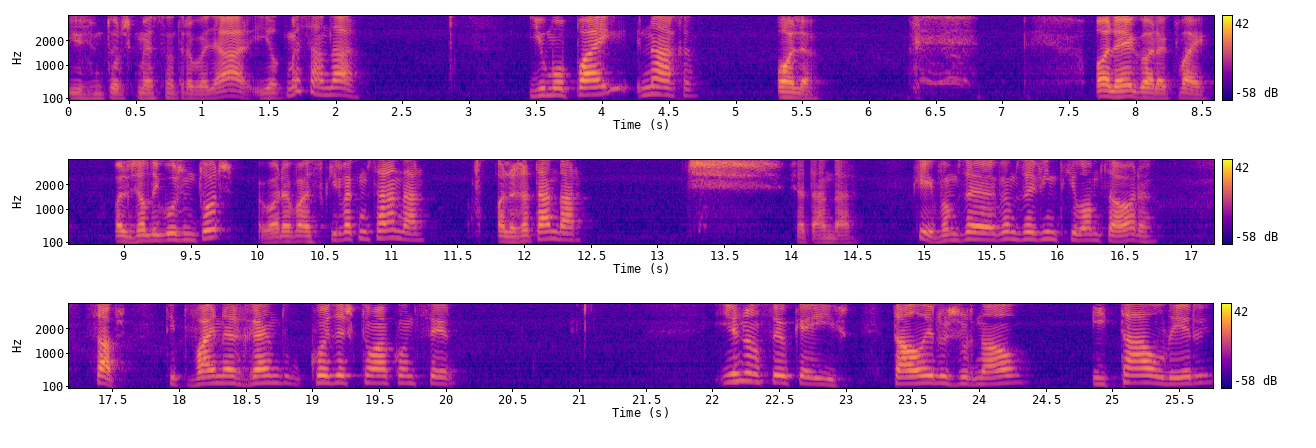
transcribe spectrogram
E os motores começam a trabalhar e ele começa a andar. E o meu pai narra Olha. Olha, é agora que vai. Olha, já ligou os motores? Agora vai a seguir vai começar a andar. Olha, já está a andar. já está a andar. O quê? Vamos a, vamos a 20 km a hora? Sabes? Tipo, vai narrando coisas que estão a acontecer. E eu não sei o que é isto. Está a ler o jornal e está a ler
